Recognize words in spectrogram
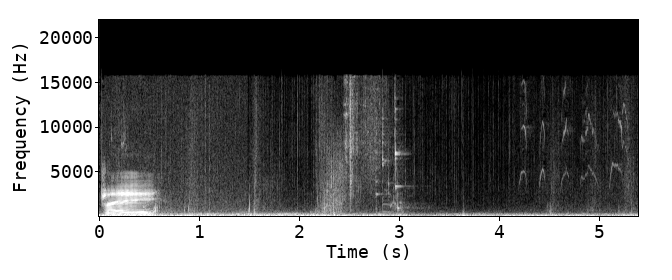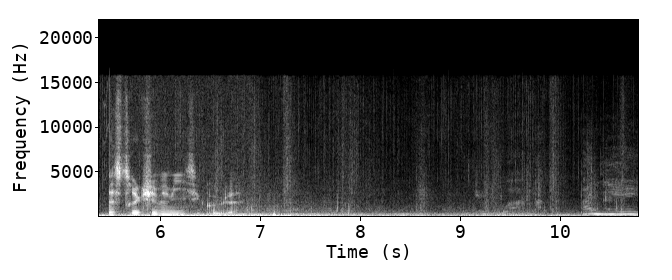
J'ai. Il y a ce truc chez mamie, c'est cool. Panier.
